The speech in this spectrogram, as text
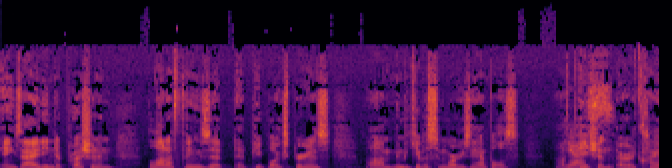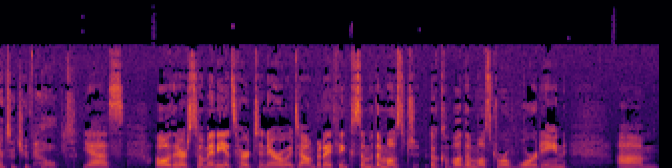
Anxiety and depression, and a lot of things that, that people experience. Um, maybe give us some more examples of yes. patients or clients that you've helped. Yes. Oh, there are so many. It's hard to narrow it down, but I think some of the most, a couple of the most rewarding, um,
